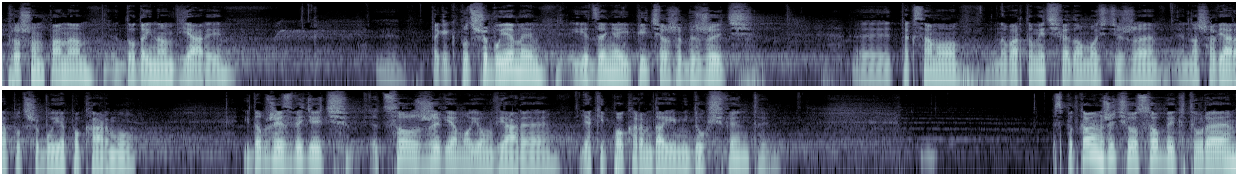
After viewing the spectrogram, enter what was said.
proszą Pana, dodaj nam wiary. Tak jak potrzebujemy jedzenia i picia, żeby żyć, tak samo no, warto mieć świadomość, że nasza wiara potrzebuje pokarmu. I dobrze jest wiedzieć, co żywia moją wiarę, jaki pokarm daje mi Duch Święty. Spotkałem w życiu osoby, które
